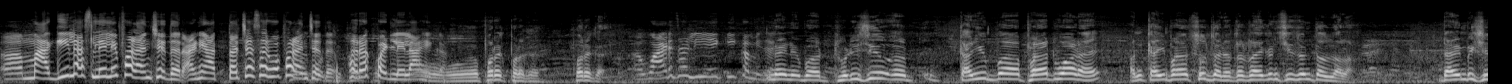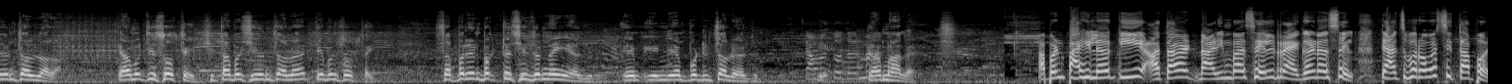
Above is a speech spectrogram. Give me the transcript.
अ, मागील असलेले फळांचे दर आणि आत्ताच्या सर्व फळांचे दर फरक पडलेला आहे का? हो, फरक फरक आहे फरक आहे. अ, वाढ झाली आहे की कमी झाली? नाही नाही ब थोडीशी अ, काही ब- फळात वाढ आहे आणि काही फळात स्वस्त झालं. आता ड्रॅगन सीझन चालू झाला. डाळिंबे सीझन चालू झाला. त्यामुळे ते स्वस्त आहे. सीताफळ सीझन चालू आहे ते पण स्वस्त आहे. सफरचंद फक्त सीझन नाही आहे अजून. एम इम्पोर्टेड चालू आहे अजून. त्यामुळे तो दर महाग आहे. आपण पाहिलं की आता डाळिंब असेल ड्रॅगन असेल त्याचबरोबर सीताफळ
